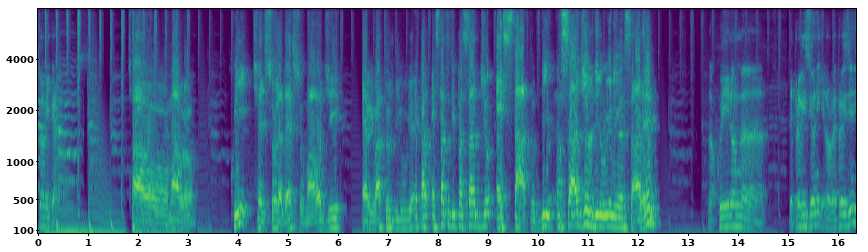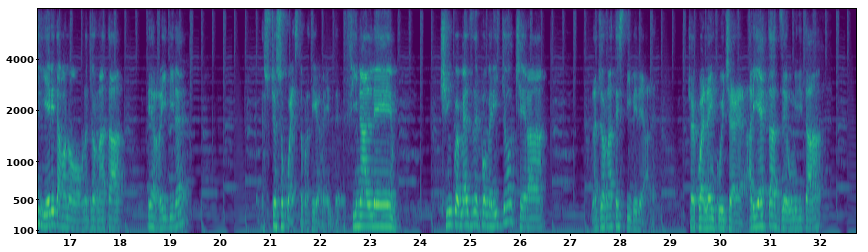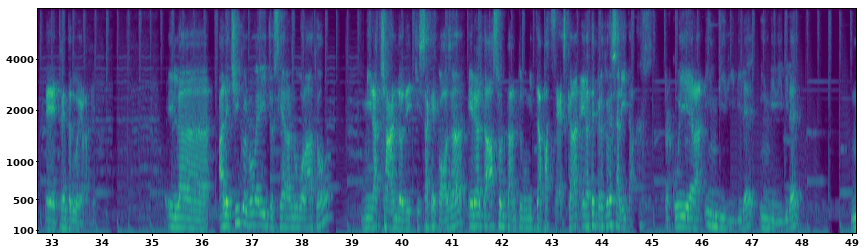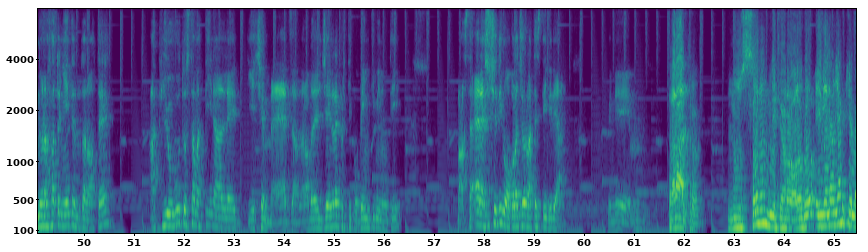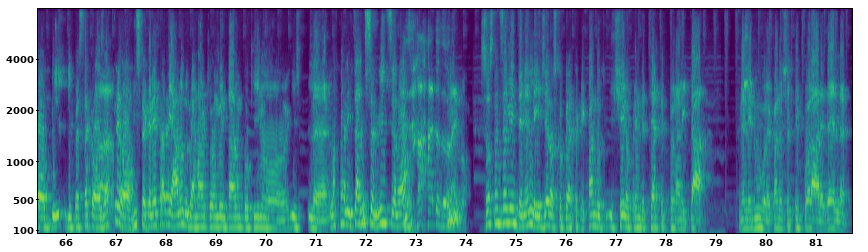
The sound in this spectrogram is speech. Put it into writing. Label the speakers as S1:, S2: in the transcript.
S1: Ciao Michele.
S2: Ciao Mauro. Qui c'è il sole adesso, ma oggi è arrivato il diluvio. È, pa- è stato di passaggio, è stato di passaggio il diluvio universale.
S1: No, qui non... eh, Le previsioni, allora, le previsioni ieri davano una giornata terribile. È successo questo praticamente. Fino alle 5 e mezza del pomeriggio c'era la giornata estiva ideale. Cioè quella in cui c'è arietta, zero umidità e 32 gradi. Il, eh, alle 5 del pomeriggio si era annuvolato minacciando di chissà che cosa, in realtà ha soltanto un'umidità pazzesca e la temperatura è salita, per cui era invivibile, invivibile. Non ha fatto niente tutta notte, ha piovuto stamattina alle 10 e mezza, una roba del genere per tipo 20 minuti. Basta, e adesso c'è di nuovo la giornata estiva ideale. Quindi... mm,
S2: Tra l'altro, non sono un meteorologo e non ho neanche l'hobby di questa cosa,
S1: Ah.
S2: però visto che ne parliamo dobbiamo anche aumentare un pochino il- le- la qualità del servizio, no?
S1: Esatto, dovremmo.
S2: Sostanzialmente nel leggere ho scoperto che quando il cielo prende certe tonalità nelle nuvole, quando c'è il temporale del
